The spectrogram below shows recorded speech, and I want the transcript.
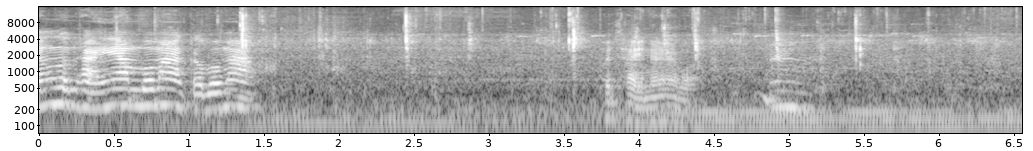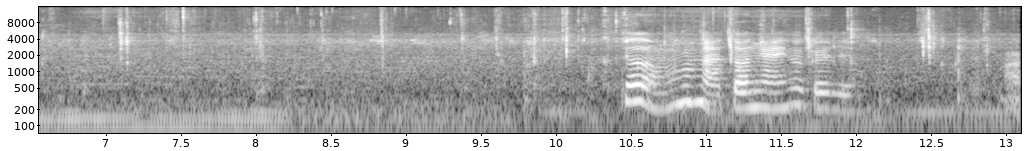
สียงคนไทยยำบ่มากกับบ่มากเพื่อนไทยหน้าวะอืมเจ้าหาตอนใหญ่ก็เกิดอยู่อะ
